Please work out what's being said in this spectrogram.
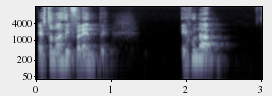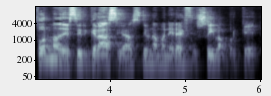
Esto no es diferente. Es una forma de decir gracias de una manera efusiva, porque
